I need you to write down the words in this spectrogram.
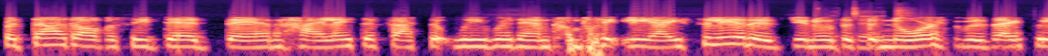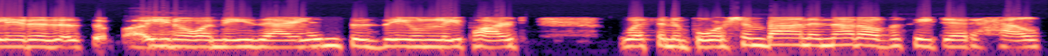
But that obviously did then highlight the fact that we were then completely isolated. You know, that the North was isolated as, yeah. you know, on these islands as the only part with an abortion ban. And that obviously did help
